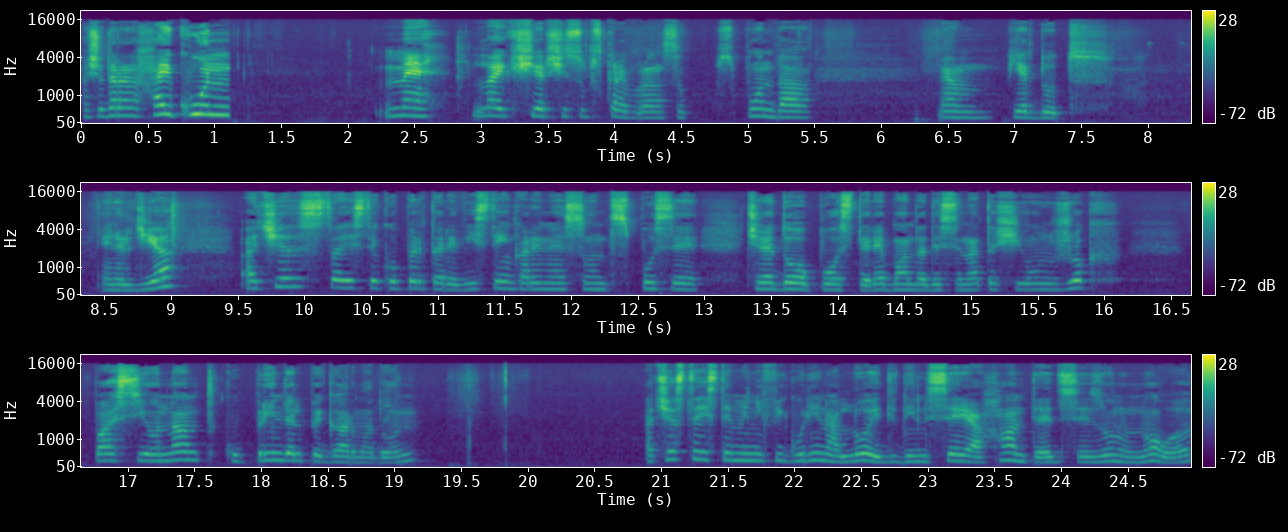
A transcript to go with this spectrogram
așadar, hai cu un... Me, like, share și subscribe vreau să spun, dar mi-am pierdut energia. Acesta este coperta revistei în care ne sunt spuse cele două postere, banda desenată și un joc pasionant cu Prindel pe Garmadon. Aceasta este minifigurina Lloyd din seria Hunted, sezonul 9. Uh,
